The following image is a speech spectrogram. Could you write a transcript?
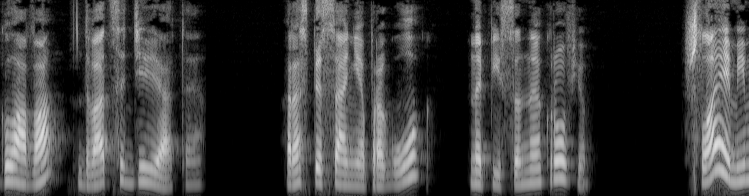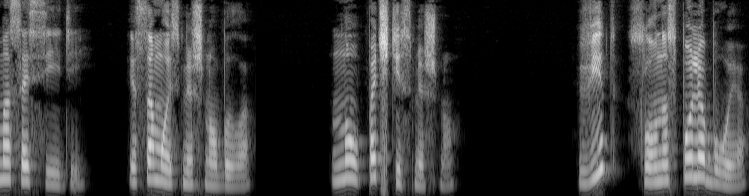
Глава 29. Расписание прогулок, написанное кровью. Шла я мимо соседей, и самой смешно было. Ну, почти смешно. Вид, словно с поля боя.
